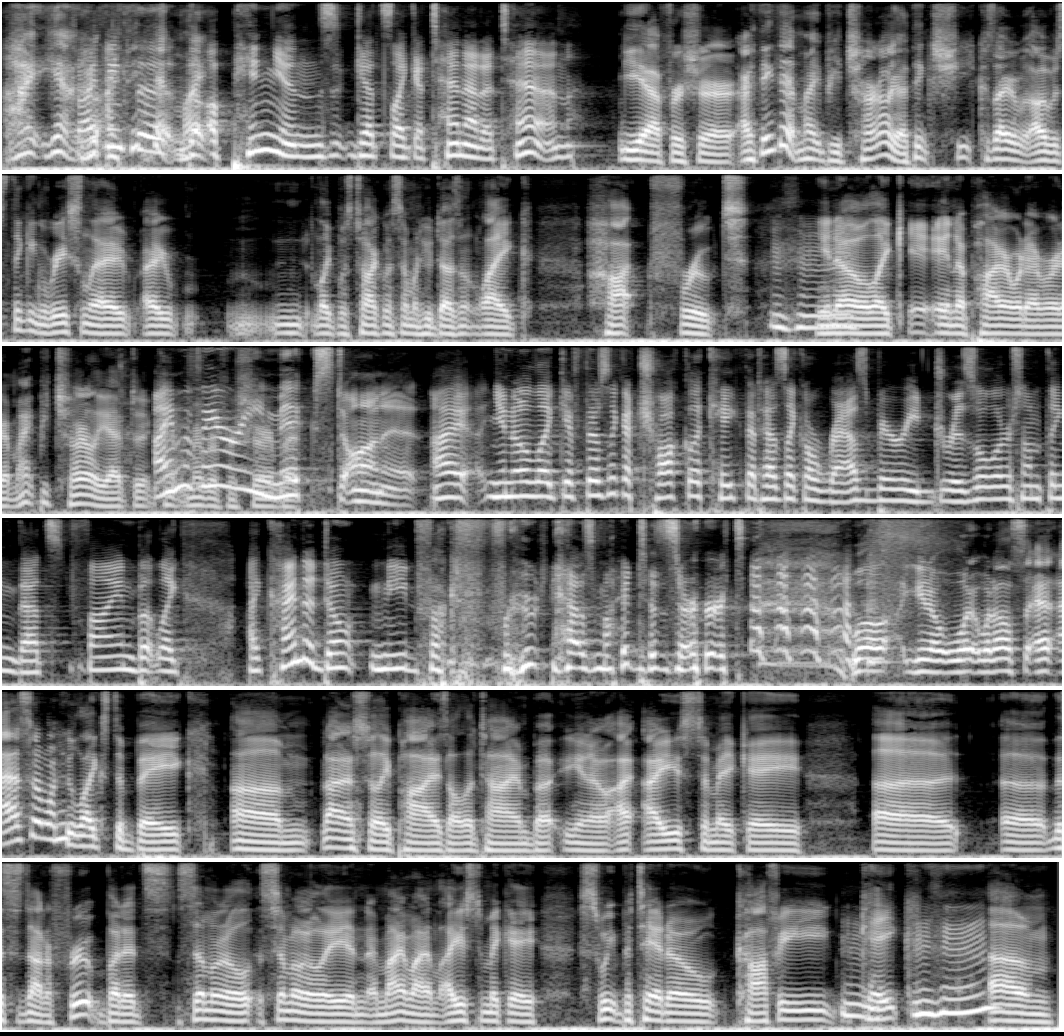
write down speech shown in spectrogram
I yeah, I think, the, might, the opinions gets like a ten out of ten. Yeah, for sure. I think that might be Charlie. I think she because I I was thinking recently I I like was talking with someone who doesn't like hot fruit, you know, like in a pie or whatever, and it might be Charlie. I have to. I'm very sure, but- mixed on it. I, you know, like if there's like a chocolate cake that has like a raspberry drizzle or something, that's fine. But like, I kind of don't need fucking fruit as my dessert. well, you know what? What else? As someone who likes to bake, um, not necessarily pies all the time, but you know, I, I used to make a. Uh, uh, this is not a fruit, but it's similar. Similarly, in, in my mind, I used to make a sweet potato coffee cake, um,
